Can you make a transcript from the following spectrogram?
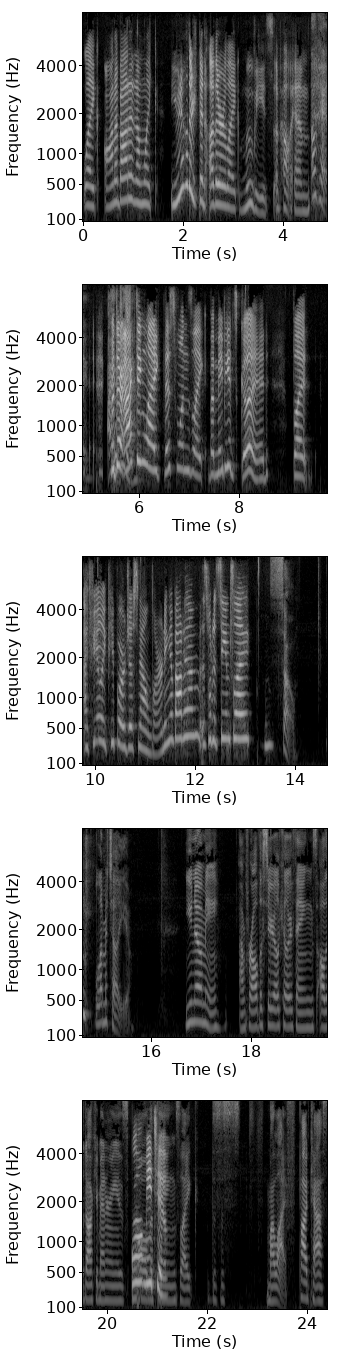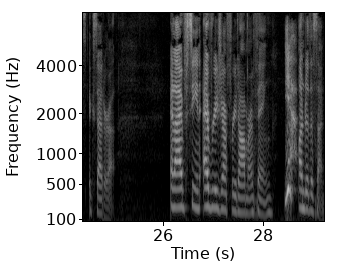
like on about it, and I'm like, you know, there's been other like movies about him, Okay, I but they're agree. acting like this one's like, but maybe it's good, but I feel like people are just now learning about him, is what it seems like. So, let me tell you. You know me. I'm for all the serial killer things, all the documentaries, Well, all me the too. things. Like this is my life, podcasts, etc. And I've seen every Jeffrey Dahmer thing Yeah. under the sun.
